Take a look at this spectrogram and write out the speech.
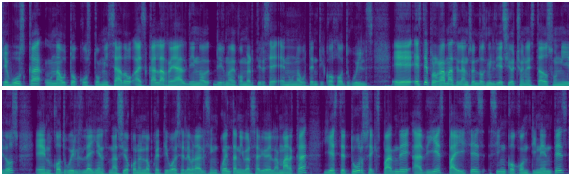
que busca un auto customizado a escala real, digno, de convertirse en un auténtico Hot Wheels. Eh, este programa se lanzó en 2018 en Estados Unidos. El Hot Wheels Legends nació con el objetivo de celebrar el 50 aniversario de la marca y este tour se expande a 10 países, 5 continentes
